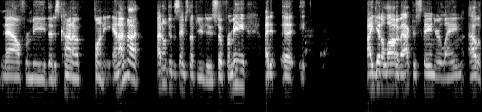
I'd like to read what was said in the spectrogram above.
now for me that is kind of funny, and I'm not. I don't do the same stuff you do. So for me, I uh, I get a lot of actors stay in your lane. How the f-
